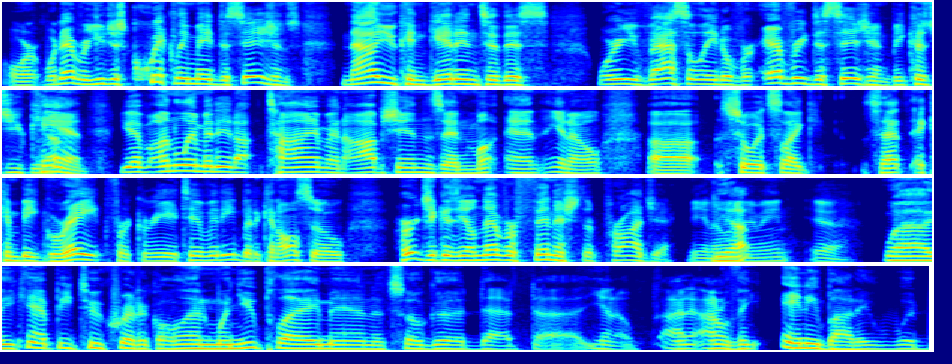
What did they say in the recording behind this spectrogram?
or whatever. You just quickly made decisions. Now you can get into this where you vacillate over every decision because you can. You have unlimited time and options and and you know, uh, so it's like so that it can be great for creativity, but it can also hurt you because you'll never finish the project. You know Yep. what I mean? Yeah. Well, you can't be too critical. And when you play, man, it's so good that, uh, you know, I, I don't think anybody would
